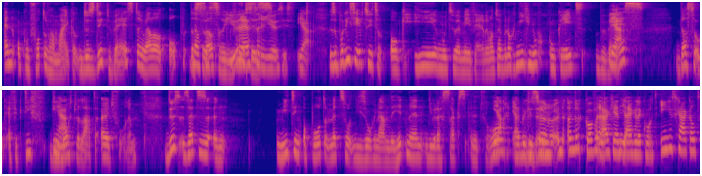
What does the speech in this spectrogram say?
en ook een foto van Michael. Dus dit wijst er wel al op dat, ze wel serieus is. serieus is. Ja. Dus de politie heeft zoiets van, oké, hier moeten we mee verder. Want we hebben nog niet genoeg concreet bewijs dat ze ook effectief die Ja. moord wil laten uitvoeren. Dus zetten ze een meeting op poten met zo, die zogenaamde hitman die we daar straks in het verhoor hebben dus gezien. er een undercover agent Ja. eigenlijk wordt ingeschakeld.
